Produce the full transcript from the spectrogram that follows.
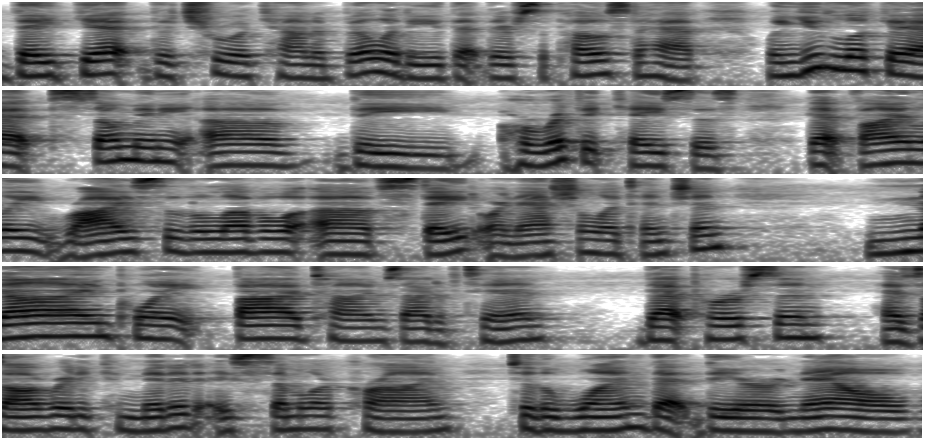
They get the true accountability that they're supposed to have. When you look at so many of the horrific cases that finally rise to the level of state or national attention, 9.5 times out of 10, that person has already committed a similar crime to the one that they're now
